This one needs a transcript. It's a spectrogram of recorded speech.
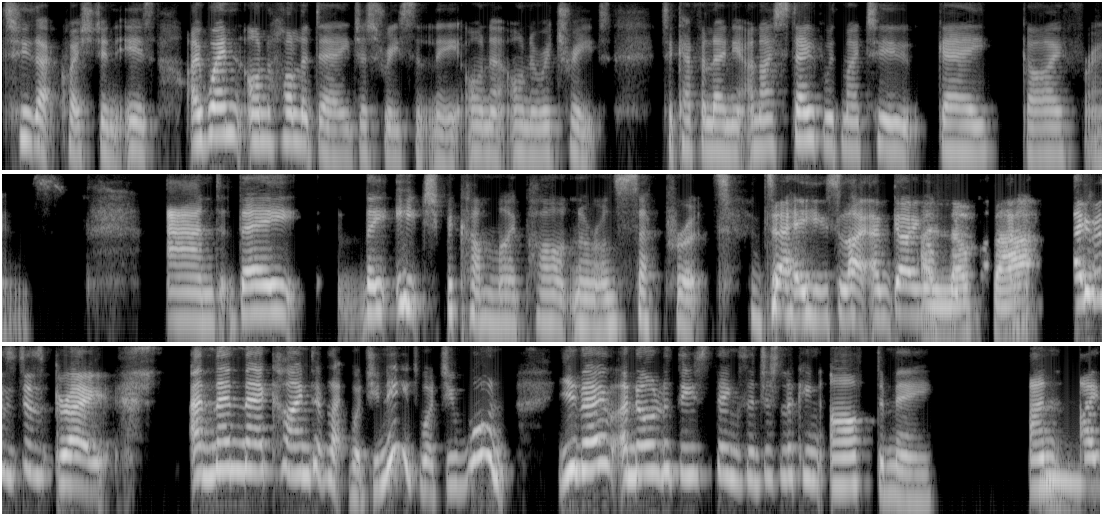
to that question is I went on holiday just recently on a on a retreat to Kefalonia and I stayed with my two gay guy friends. And they they each become my partner on separate days. Like i'm going i love that. It was just great. And then they're kind of like what do you need? What do you want? You know and all of these things and just looking after me and mm. I,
